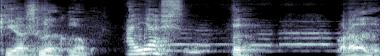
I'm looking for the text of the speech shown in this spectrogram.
কি আসলো এখন? আবার? ভাইয়া আসছে কটা বাজে।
